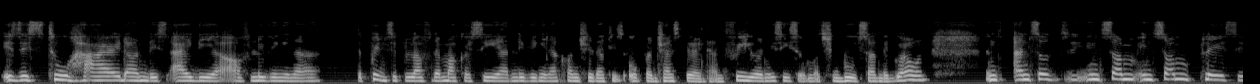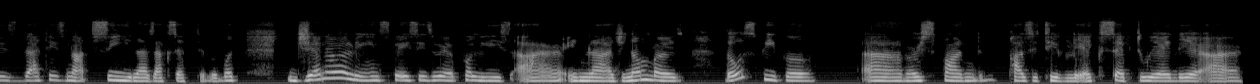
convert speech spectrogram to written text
is this too hard on this idea of living in a the principle of democracy and living in a country that is open, transparent, and free when we see so much boots on the ground. And and so in some in some places that is not seen as acceptable. But generally in spaces where police are in large numbers, those people um, respond positively, except where there are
